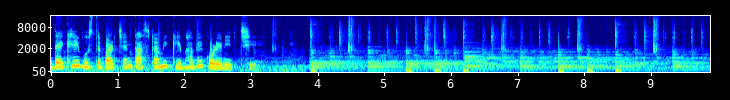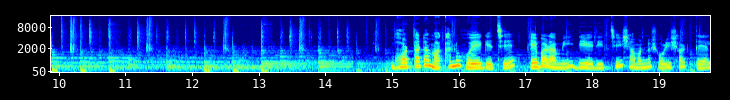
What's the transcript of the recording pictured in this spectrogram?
দেখেই বুঝতে পারছেন কাজটা আমি কীভাবে করে নিচ্ছি। ভর্তাটা মাখানো হয়ে গেছে, এবার আমি দিয়ে দিচ্ছি সামান্য সরিষার তেল।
